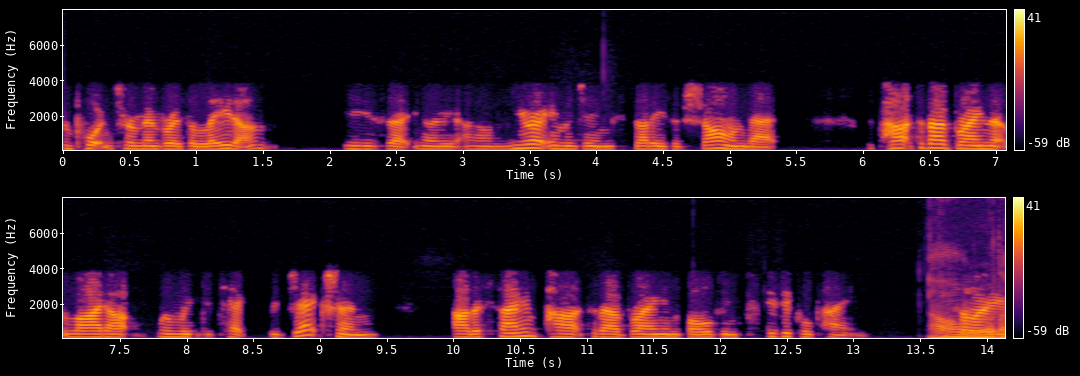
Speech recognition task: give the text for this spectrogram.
important to remember as a leader, is that, you know, um, neuroimaging studies have shown that the parts of our brain that light up when we detect rejection are the same parts of our brain involved in physical pain. Oh, so, really?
